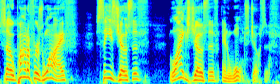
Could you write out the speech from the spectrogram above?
So Potiphar's wife sees Joseph, likes Joseph, and wants Joseph.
